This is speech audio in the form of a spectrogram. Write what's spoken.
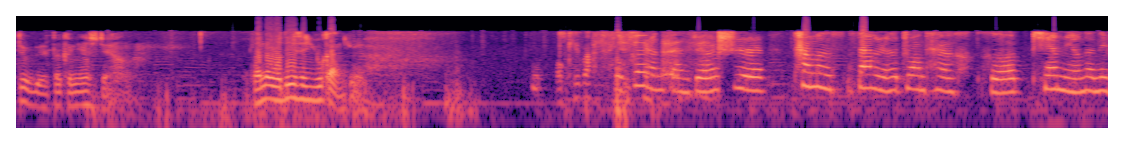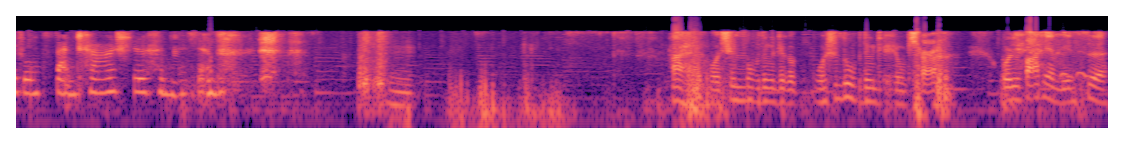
对不对？他肯定是这样的。反正我对是有感觉，OK 吧？我个人感觉是他们三个人的状态和片名的那种反差是很明显的。嗯，哎，我是录不动这个，我是录不动这种片儿。我就发现每次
